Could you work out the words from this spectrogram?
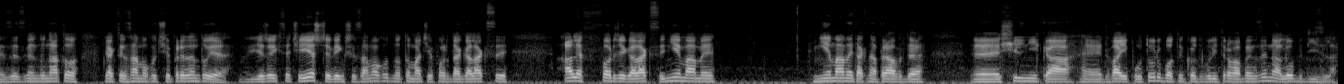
yy, ze względu na to, jak ten samochód się prezentuje. Jeżeli chcecie jeszcze większy samochód, no to macie Forda Galaxy, ale w Fordzie Galaxy nie mamy, nie mamy tak naprawdę silnika e, 2,5 turbo, tylko dwulitrowa benzyna lub diesla.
